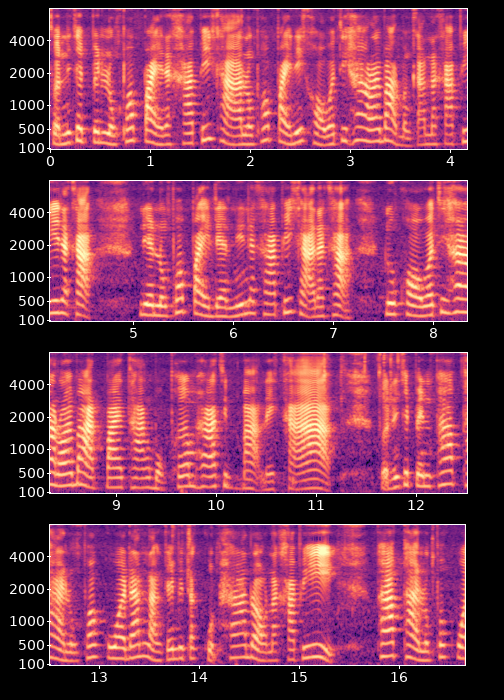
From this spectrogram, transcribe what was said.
ส่วนนี้จะเป็นหลวงพ่อไปนะคะ พี่ขาหลวงพ่อไปนี่ขอไว้ที่ 500 บาทเหมือนกันนะคะ พี่นะคะเรียญหลวงพ่อไปเหรียญนี้นะคะ พี่ขานะคะหนูขอไว้ที่ 500 บาทปลายทางบวกเพิ่ม 50 บาทเลยค่ะ ส่วนนี้จะเป็นภาพถ่ายหลวงพ่อกลัวด้านหลังจะมีตะกรุด5ดอกนะคะ พี่ ภาพถ่ายหลวงพ่อกลัว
